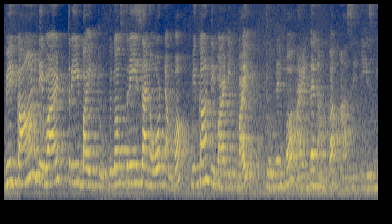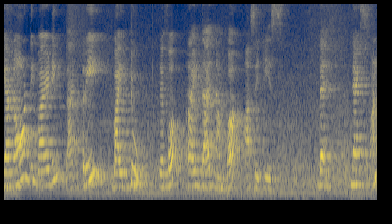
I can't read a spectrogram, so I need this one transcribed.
we can't divide 3 by 2 because 3 is an odd number. We can't divide it by 2. Therefore, write the number as it is. We are not dividing that 3 by 2. Therefore, write that number as it is. Then next one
